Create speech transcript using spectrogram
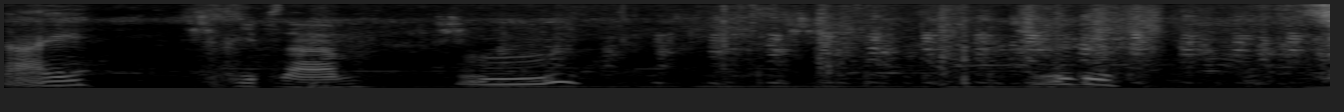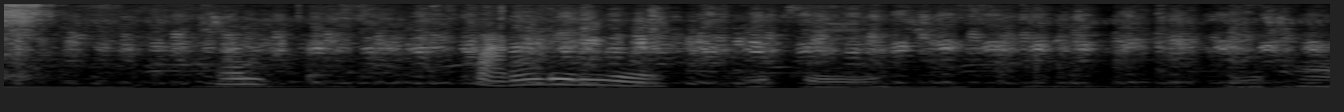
สัยยี่สิบสามอืมดูดิมันฝังดินอยู่ยี่สิบสี่ยี่สิบห้า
